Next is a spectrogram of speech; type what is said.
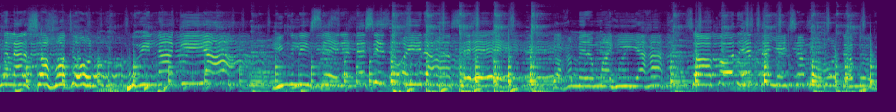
বাংলার সহজন ভুইলা গিয়া ইংলিশের দেশি দইরাছে গ্রামের মাহিয়া সকরে তাই সমোডম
